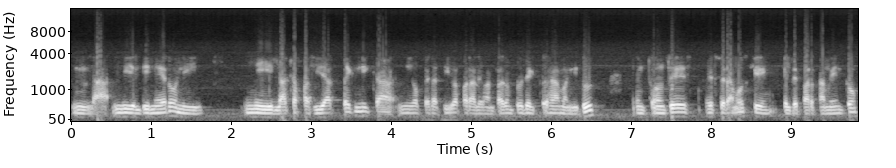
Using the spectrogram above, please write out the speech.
ni el dinero ni, ni la capacidad técnica ni operativa para levantar un proyecto de esa magnitud. Entonces esperamos que el departamento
